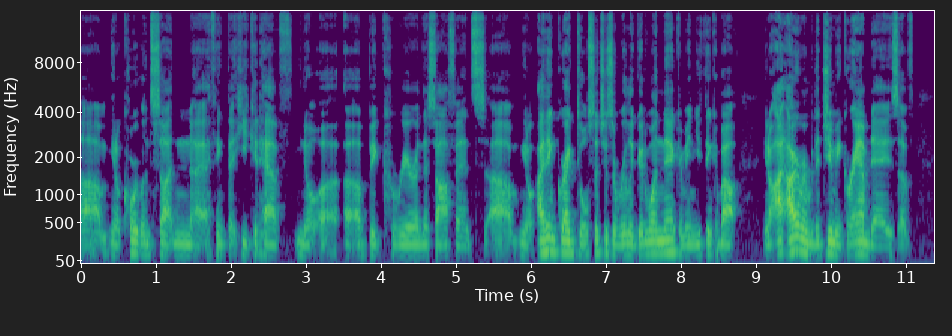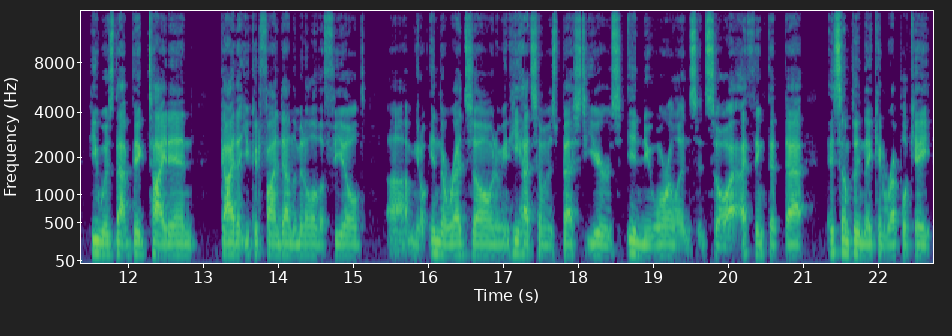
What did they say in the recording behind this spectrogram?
Um, you know, Courtland Sutton, I think that he could have, you know, a, a big career in this offense. Um, you know, I think Greg Dulcich is a really good one, Nick. I mean, you think about, you know, I, I remember the Jimmy Graham days of he was that big tight end guy that you could find down the middle of the field. Um, you know, in the red zone. I mean, he had some of his best years in New Orleans, and so I, I think that that is something they can replicate.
